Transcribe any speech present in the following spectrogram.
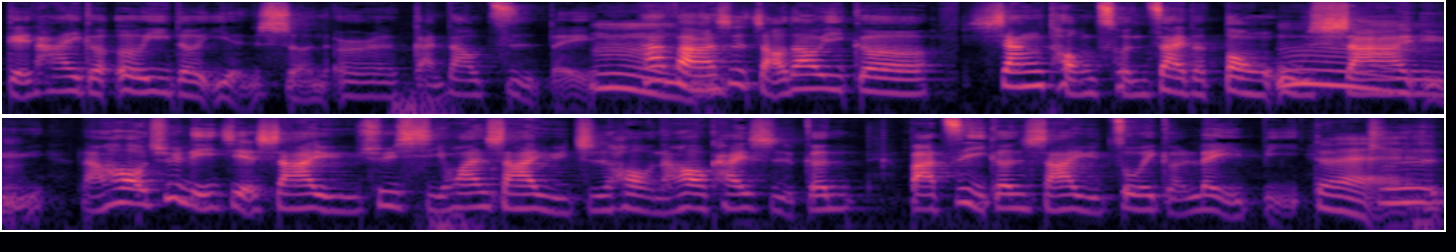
给他一个恶意的眼神而感到自卑。嗯，他反而是找到一个相同存在的动物鲨鱼，嗯，然后去理解鲨鱼，去喜欢鲨鱼之后，然后开始跟。把自己跟鲨鱼做一个类比，对，就是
